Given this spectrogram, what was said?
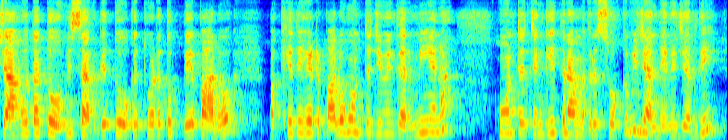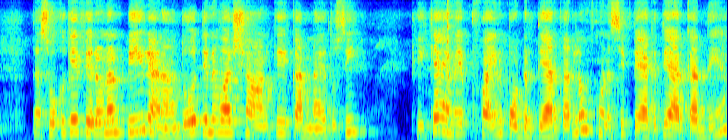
ਚਾਹੋ ਤਾਂ ਧੋ ਵੀ ਸਕਦੇ, ਧੋ ਕੇ ਥੋੜਾ ਧੁੱਪੇ ਪਾ ਲਓ, ਪੱਖੇ 'ਤੇ ਹੇਠ ਪਾ ਲਓ। ਹੁਣ ਤਾਂ ਜਿਵੇਂ ਗਰਮੀ ਹੈ ਨਾ, ਹੁਣ ਤਾਂ ਚੰਗੀ ਤਰ੍ਹਾਂ ਮਤਲਬ ਸੁੱਕ ਵੀ ਜਾਂਦੇ ਨੇ ਜਲਦੀ। ਤਾਂ ਸੁੱਕ ਕੇ ਫਿਰ ਉਹਨਾਂ ਨੂੰ ਪੀ ਲੈਣਾ। ਦੋ ਤਿੰਨ ਵਾਰ ਛਾਣ ਕੇ ਕਰਨਾ ਹੈ ਤੁਸੀਂ। ਠੀਕ ਹੈ? ਐਵੇਂ ਫਾਈਨ ਪਾਊਡਰ ਤਿਆਰ ਕਰ ਲਓ। ਹੁਣ ਅਸੀਂ ਪੈਕ ਤਿਆਰ ਕਰਦੇ ਹਾਂ।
